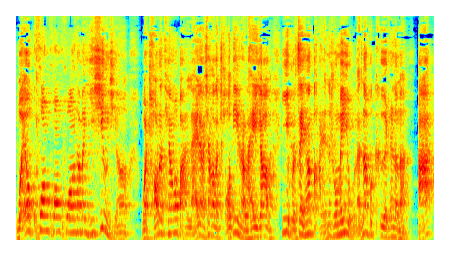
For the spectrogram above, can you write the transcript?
我要哐哐哐，他妈一性情，我朝着天花板来两下子，朝地上来一下子，一会儿再想打人的时候没有了，那不磕碜了吗？啊！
